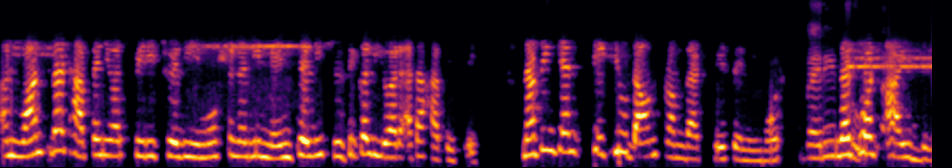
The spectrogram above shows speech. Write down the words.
And once that happens you are spiritually emotionally mentally physically you are at a happy place. Nothing can take you down from that place anymore. Very that's true. what i do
